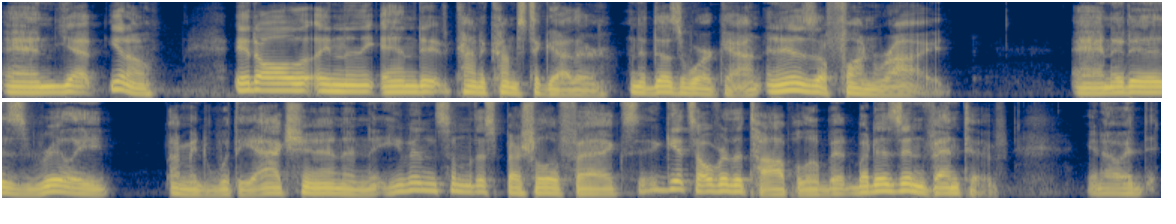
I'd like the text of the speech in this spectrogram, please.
And yet, you know, it all in the end, it kind of comes together and it does work out. And it is a fun ride. And it is really I mean, with the action and even some of the special effects, it gets over the top a little bit, but is inventive. You know, it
